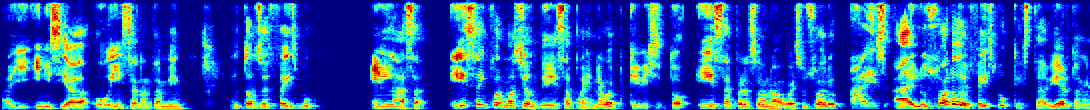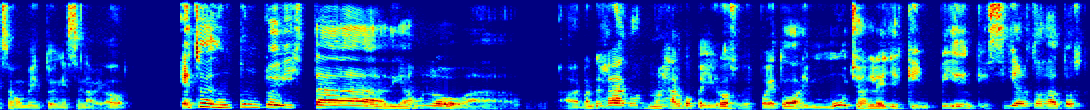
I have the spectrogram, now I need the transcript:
ahí iniciada o Instagram también, entonces Facebook enlaza esa información de esa página web que visitó esa persona o ese usuario a, el usuario de Facebook que está abierto en ese momento en ese navegador. Esto desde un punto de vista, digámoslo, a, grandes rasgos, no es algo peligroso. Después de todo, hay muchas leyes que impiden que ciertos datos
